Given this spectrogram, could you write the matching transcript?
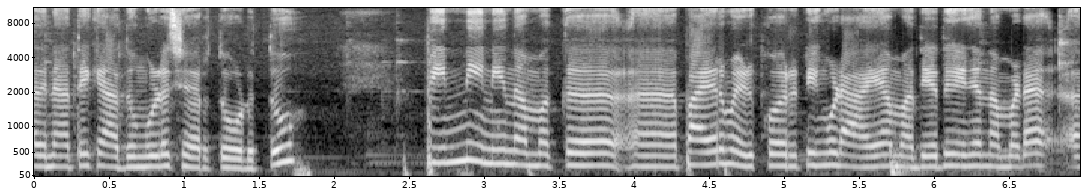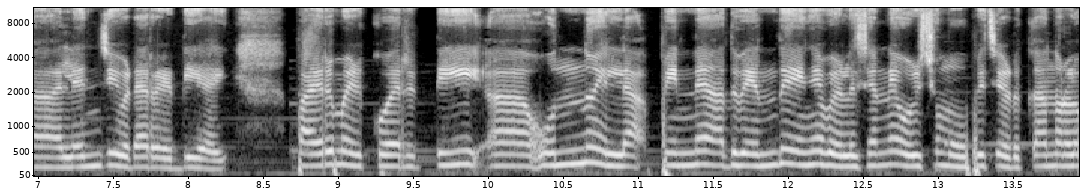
അതിനകത്തേക്ക് അതും കൂടെ ചേർത്ത് കൊടുത്തു. പിന്നെ ഇനി നമുക്ക് പയർ മെഴുക്കുവരട്ടിയും കൂടെ ആയാൽ മതി. അത് കഴിഞ്ഞാൽ നമ്മുടെ ലഞ്ച് ഇവിടെ റെഡിയായി. പയർ മെഴുക്കുവരട്ടി ഒന്നുമില്ല. പിന്നെ അത് വെന്ത് കഴിഞ്ഞാൽ വെളിച്ചെണ്ണ ഒഴിച്ച് മൂപ്പിച്ചെടുക്കുക എന്നുള്ള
